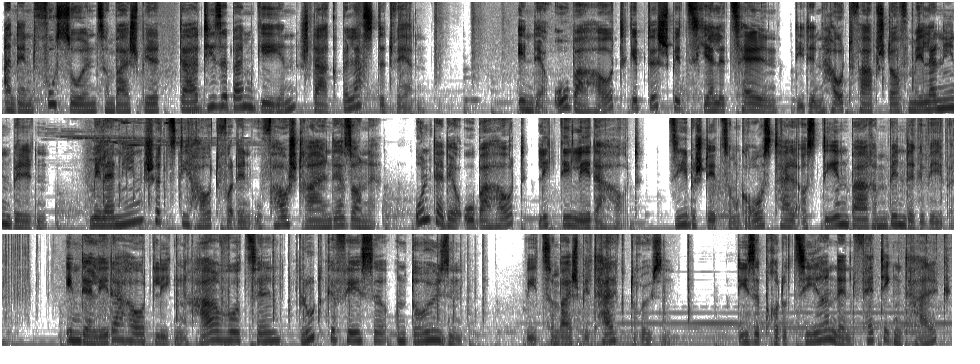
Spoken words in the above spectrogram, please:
an den Fußsohlen zum Beispiel, da diese beim Gehen stark belastet werden. In der Oberhaut gibt es spezielle Zellen, die den Hautfarbstoff Melanin bilden. Melanin schützt die Haut vor den UV-Strahlen der Sonne. Unter der Oberhaut liegt die Lederhaut. Sie besteht zum Großteil aus dehnbarem Bindegewebe. In der Lederhaut liegen Haarwurzeln, Blutgefäße und Drüsen, wie zum Beispiel Talgdrüsen. Diese produzieren den fettigen Talg,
